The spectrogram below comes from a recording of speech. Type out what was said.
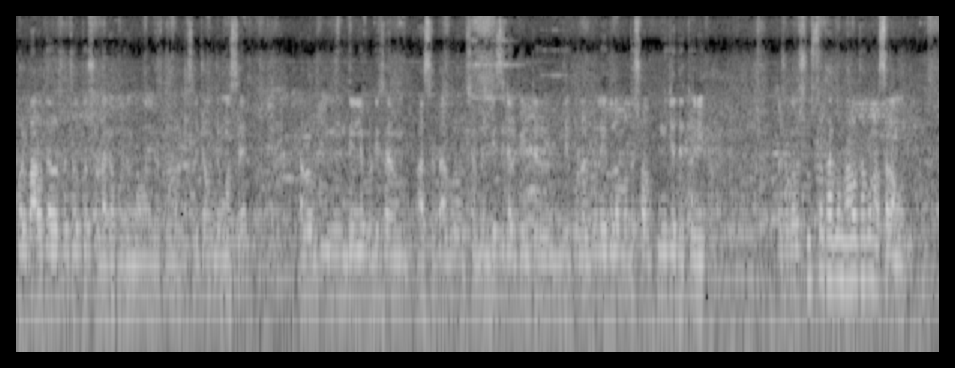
পরে বারো, তেরোশো, চোদ্দোশো টাকা পর্যন্ত আমাদের প্রোডাক্ট আছে। জমজম আছে, তারপর দিল্লি বুটি আছে, তারপর হচ্ছে আপনার ডিজিটাল প্রিন্টের যে প্রোডাক্টগুলো এগুলো আমাদের সব নিজেদের তৈরি করা তো সকলে সুস্থ থাকুন, ভালো থাকুন, আসসালামু আলাইকুম।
